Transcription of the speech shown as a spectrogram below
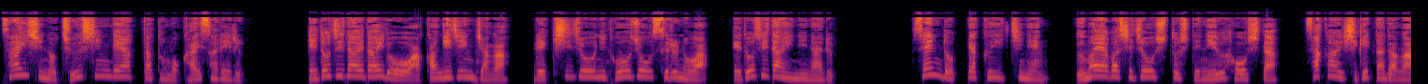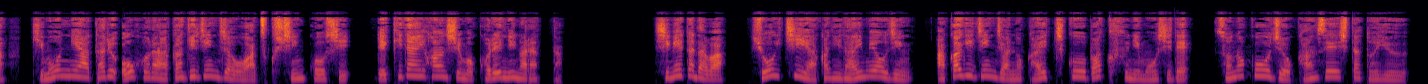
祭祀の中心であったとも返される。江戸時代大道赤城神社が歴史上に登場するのは江戸時代になる。1601年、馬屋橋城主として入法した坂井重忠が鬼門にあたる大洞赤城神社を厚く信仰し、歴代藩主もこれに習った。重忠は、小一位赤城大明神、赤城神社の改築を幕府に申し出、その工事を完成したという。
